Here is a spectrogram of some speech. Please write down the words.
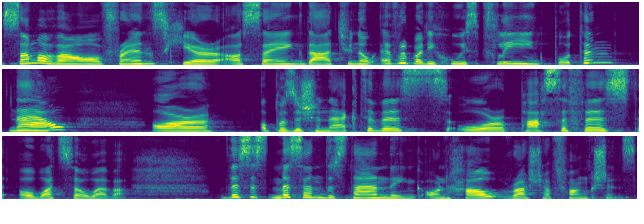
some of our friends here are saying that, you know, everybody who is fleeing Putin now are opposition activists or pacifists or whatsoever. this is misunderstanding on how Russia functions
